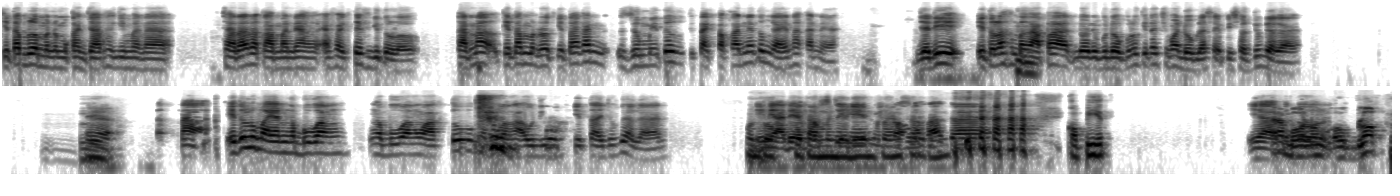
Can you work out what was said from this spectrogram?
kita belum menemukan cara gimana cara rekaman yang efektif gitu loh karena kita menurut kita kan zoom itu tektokannya tuh nggak enak kan ya jadi itulah Hmm. mengapa 2020 kita cuma 12 episode juga kan Iya. itu lumayan ngebuang ngebuang waktu ngebuang audio kita juga kan Untuk ini ada yang kita bersih, menjadi influencer kan. Covid. Ya, bolong betul. goblok.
